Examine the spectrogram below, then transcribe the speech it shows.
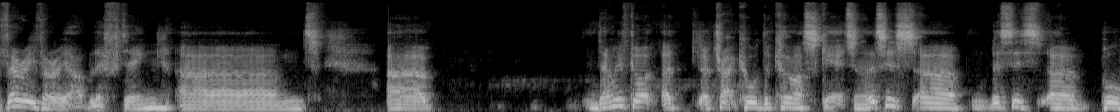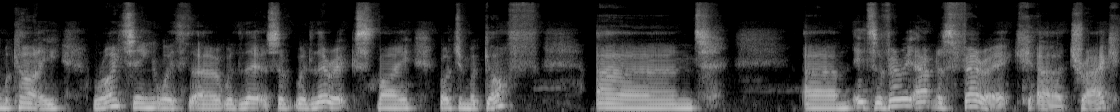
very very uplifting. And uh, then we've got a, a, track called "The Casket," and this is uh, this is uh, Paul McCartney writing with uh, with with lyrics by Roger McGough, and um, it's a very atmospheric uh, track,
